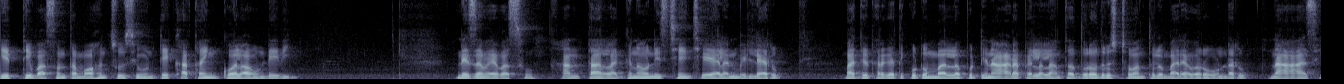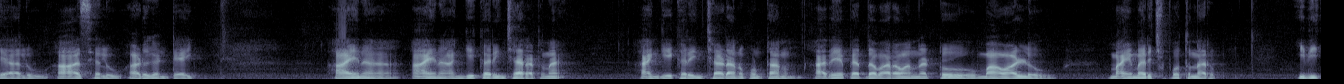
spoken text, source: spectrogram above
ఎత్తి వసంత మోహన్ చూసి ఉంటే కథ ఇంకోలా ఉండేది. నిజమే వసు అంతా లగ్నం నిశ్చయం చేయాలని వెళ్ళారు. మధ్యతరగతి కుటుంబాల్లో పుట్టిన ఆడపిల్లలంతా దురదృష్టవంతులు మరెవరూ ఉండరు. నా ఆశయాలు ఆశలు అడుగంటాయి. ఆయన ఆయన అంగీకరించారటనా? అంగీకరించాడనుకుంటాను. అదే పెద్ద వరం అన్నట్టు మా వాళ్ళు మైమరిచిపోతున్నారు. ఇది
